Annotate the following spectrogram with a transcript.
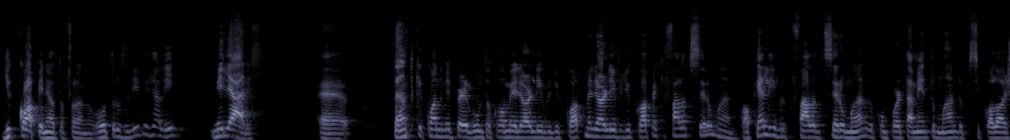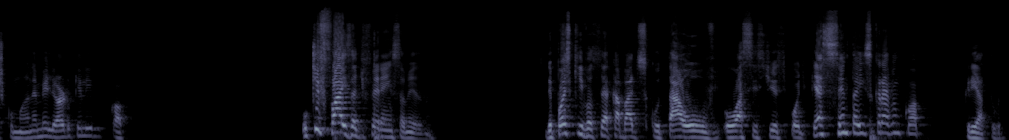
De copy, né? Eu estou falando. Outros livros já li milhares. É, tanto que quando me perguntam qual o melhor livro de copy, o melhor livro de copy é que fala do ser humano. Qualquer livro que fala do ser humano, do comportamento humano, do psicológico humano, é melhor do que livro de copy. O que faz a diferença mesmo? Depois que você acabar de escutar ou, ou assistir esse podcast, senta aí e escreve um copy, criatura.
